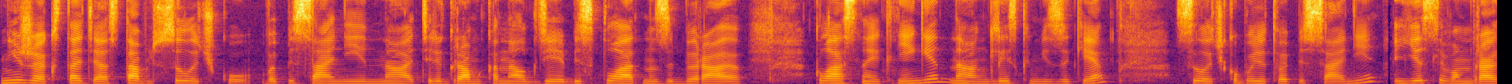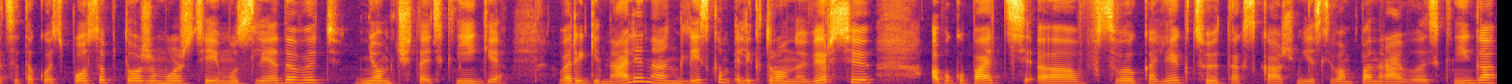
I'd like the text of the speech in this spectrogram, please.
Ниже я, кстати, оставлю ссылочку в описании на телеграм-канал, где я бесплатно забираю классные книги на английском языке. Ссылочка будет в описании. Если вам нравится такой способ, тоже можете ему следовать. Днем читать книги в оригинале на английском, электронную версию, а покупать э, в свою коллекцию, так скажем, если вам понравилась книга,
